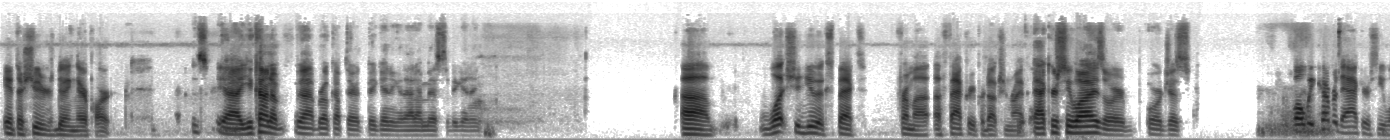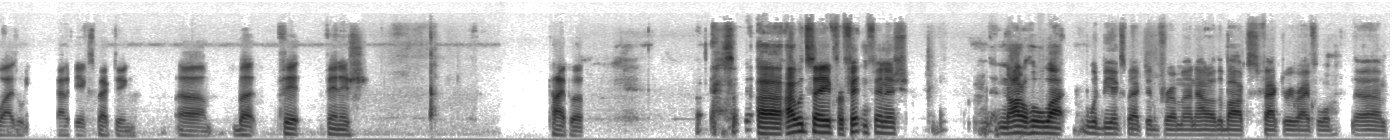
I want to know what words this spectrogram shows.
if the shooter's doing their part. yeah, you kind of uh, broke up there at the beginning of that. I missed the beginning. Um, what should you expect from a, a factory production rifle? Accuracy wise, or or just Well, we covered the accuracy wise, what you kind of be expecting, um, but fit, finish, type of. uh, I would say for fit and finish, not a whole lot would be expected from an out of the box factory rifle. Um,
